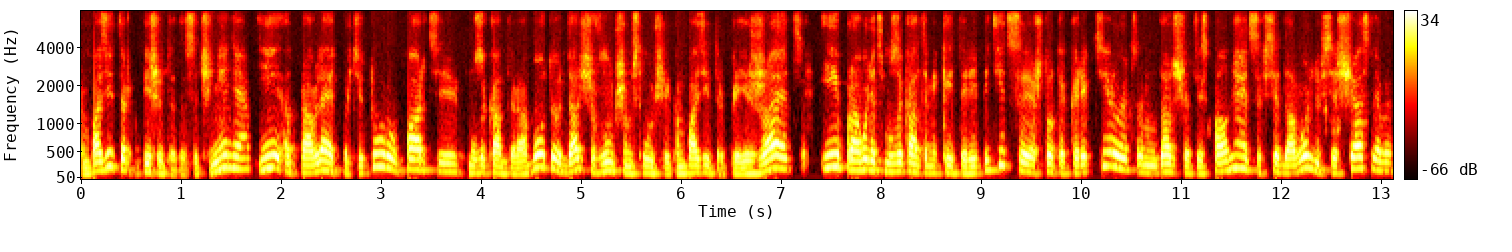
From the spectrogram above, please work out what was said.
Композитор пишет это сочинение и отправляет партитуру партии, музыканты работают. Дальше, в лучшем случае, композитор приезжает и проводит с музыкантами какие-то репетиции, что-то корректирует, дальше это исполняется, все довольны, все счастливы.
